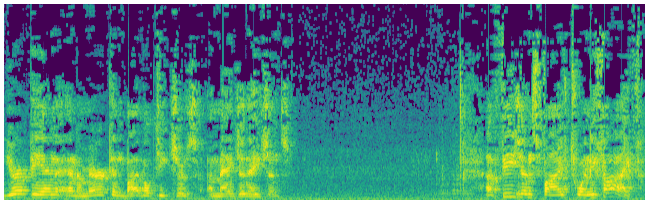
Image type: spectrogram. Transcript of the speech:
European and American Bible teachers' imaginations. Ephesians 5:25.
